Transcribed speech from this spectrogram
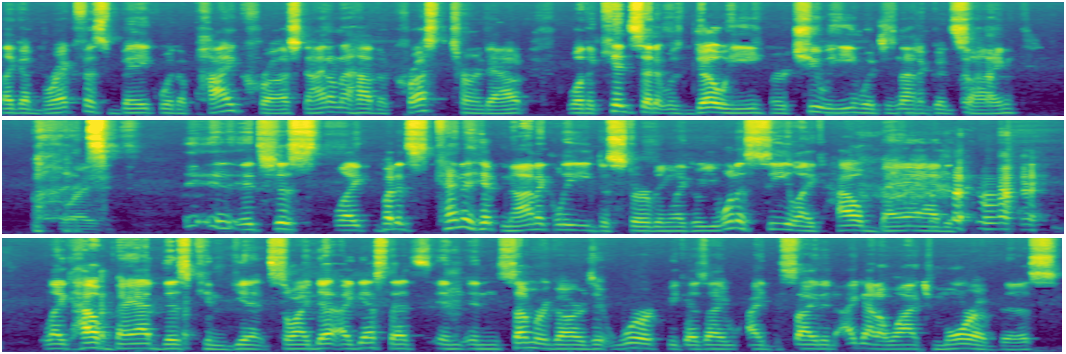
like a breakfast bake with a pie crust. Now i don't know how the crust turned out. Well the kid said it was doughy or chewy which is not a good sign. Right. It, it's just like but it's kind of hypnotically disturbing like you want to see like how bad right. like how bad this can get. So i, de- I guess that's in, in some regards it worked because i, I decided i gotta watch more of this.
